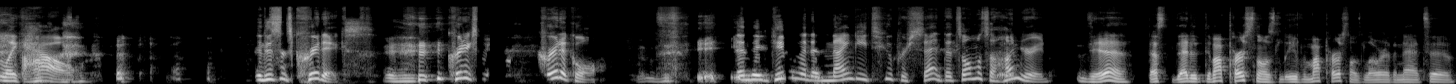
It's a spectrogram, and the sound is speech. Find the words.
Like how? And this is critics. Critics are critical. And they're giving it a 92%. That's almost 100. yeah, that's that my personal's even my personal is lower than that too.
